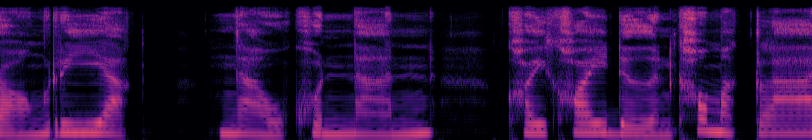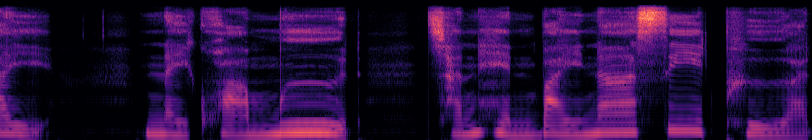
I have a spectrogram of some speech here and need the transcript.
ร้องเรียก เงาคนนั้นค่อยๆเดินเข้ามาใกล้ ในความมืด ฉันเห็นใบหน้าซีดเผือด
